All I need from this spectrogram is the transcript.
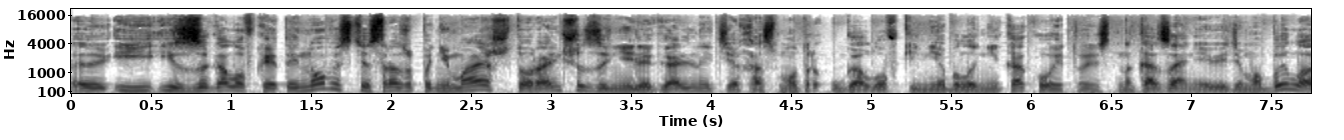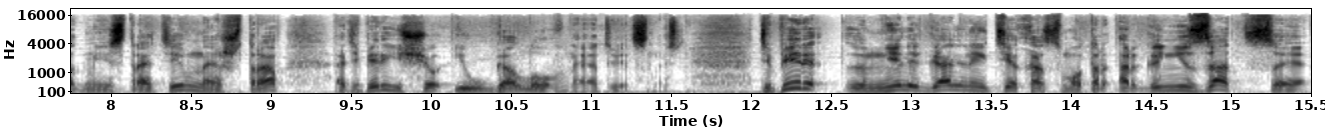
Э, и из заголовка этой новости сразу понимаешь, что раньше за нелегальный техосмотр уголовки не было никакой. То есть наказание, видимо, было административное, штраф, а теперь еще и уголовная ответственность. Теперь э, нелегальный техосмотр, организация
